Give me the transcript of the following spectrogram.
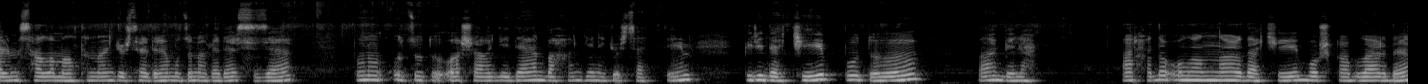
Əlimi sallam altından göstərirəm ucuna qədər sizə. Bunun ucudur aşağı gedən. Baxın yenə göstərdim. Biri də ki budur. Bax belə. Arxada olanlar da ki boş qablardır.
